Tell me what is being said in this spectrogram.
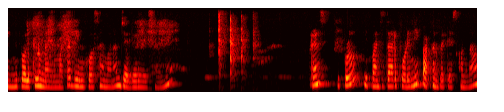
ఇన్ని పలుకులు ఉన్నాయన్నమాట. దీనికోసం మనం జల్లెడ వేసాము ఫ్రెండ్స్ ఇప్పుడు ఈ పంచదార పొడిని పక్కన పెట్టేసుకుందాం.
